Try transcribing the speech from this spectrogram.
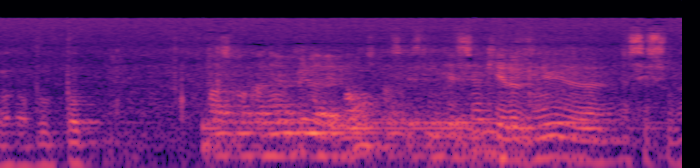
Je pense qu'on connaît un peu la réponse parce que c'est une question qui est revenue euh, assez souvent.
